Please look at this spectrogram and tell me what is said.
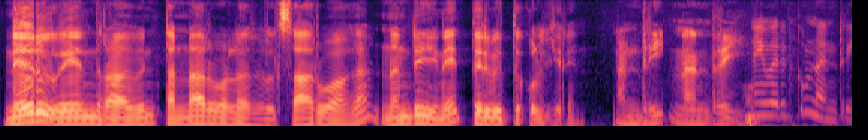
நேரு வேந்திராவின் தன்னார்வலர்கள் சார்பாக நன்றியினை தெரிவித்துக் கொள்கிறேன். நன்றி. நன்றி. அனைவருக்கும் நன்றி.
